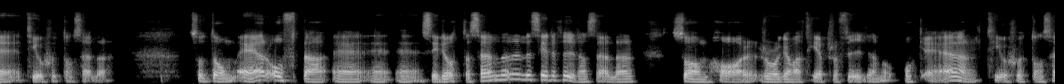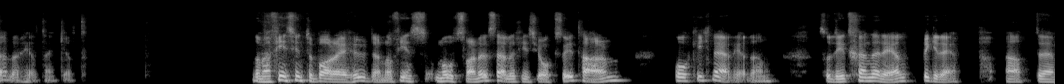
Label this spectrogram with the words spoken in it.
TH17-celler. Så de är ofta CD8-celler eller CD4-celler som har rorgamma-T-profilen och är TH17-celler helt enkelt. De här finns inte bara i huden, de finns, motsvarande celler finns ju också i tarm och i knäleden. Så det är ett generellt begrepp att eh,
